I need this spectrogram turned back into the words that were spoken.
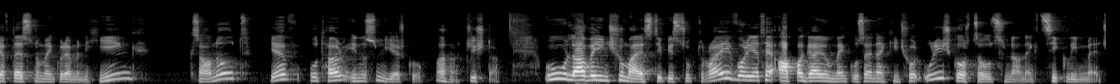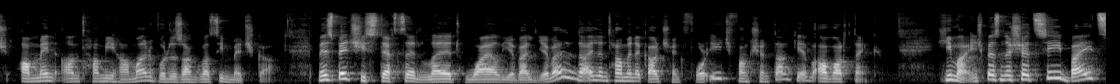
եւ տեսնում ենք ուրեմն 5 28 եւ 892։ Ահա, ճիշտ է։ Ու լավ է ինչու՞ է այս տիպի ստրուկտուրայի, որ եթե ապագայում մենք ուզենանք ինչ-որ ուրիշ գործողություն անենք ցիկլի մեջ, ամեն անդամի համար, որը զանգվածի մեջ կա։ Մեզ պետք չի ստեղծել let, while եւ այլն եւ այլն, այլ ընդհանրապես կարճենք for each function տանք եւ ավարտենք։ Հիմա, ինչպես նշեցի, բայց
